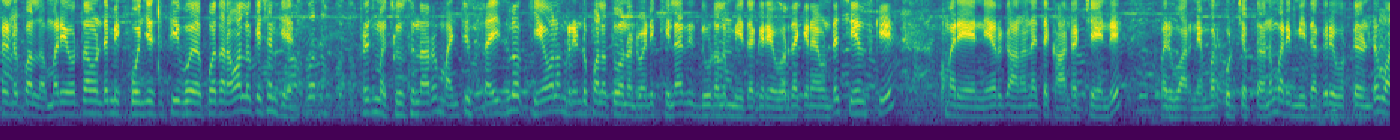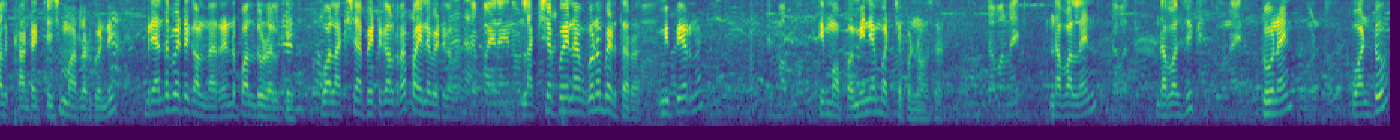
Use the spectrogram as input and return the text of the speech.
రెండు పళ్ళు. మరి ఎవరితో ఉంటే మీకు ఫోన్ చేసి తీ పోతారా వాళ్ళ లొకేషన్కి ఫ్రెండ్స్ మరి చూస్తున్నారు మంచి సైజులో కేవలం రెండు పళ్ళతో ఉన్నటువంటి కిలారి దూడలు మీ దగ్గర ఎవరి దగ్గర ఉంటే సేల్స్కి మరి నేరుగా అన్ననైతే కాంటాక్ట్ చేయండి. మరి వారి నెంబర్ కూడా చెప్తాను. మరి మీ దగ్గర ఎవరికైనా ఉంటే వాళ్ళకి కాంటాక్ట్ చేసి మాట్లాడుకోండి. మీరు ఎంత పెట్టగలరా రెండు పళ్ళ దూడలకి? వాళ్ళు లక్ష పెట్టగలరా పైన పెట్టగలరా లక్ష పైన కూడా పెడతారు? మీ పేరున? తిమ్మప్ప. మీ నెంబర్ చెప్పండి ఒకసారి. Double nine double six two nine one two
